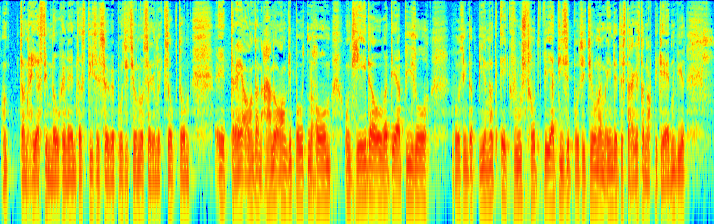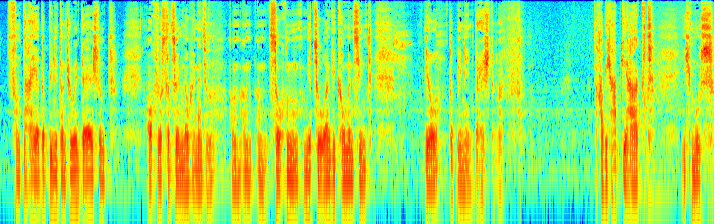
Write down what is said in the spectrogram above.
Und dann hörst im Nachhinein, dass diese selbe Position, was sie eigentlich gesagt haben, eh drei anderen auch noch angeboten haben und jeder aber, der ein bisschen was in der Birne hat, eh gewusst hat, wer diese Position am Ende des Tages dann auch begleiten wird. Von daher, da bin ich dann schon enttäuscht und auch was dann so im Nachhinein so an, an, an Sachen mir zu Ohren gekommen sind, ja, da bin ich enttäuscht. Aber habe ich abgehakt. Ich muss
